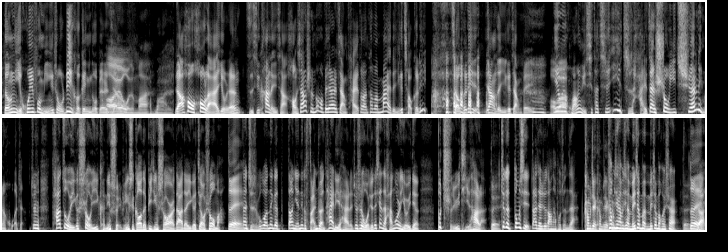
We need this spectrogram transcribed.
等你恢复名誉时候，我，立刻给你诺贝尔奖。哎呦我的妈呀妈呀！然后后来有人仔细看了一下，好像是诺贝尔奖财团他们卖的一个巧克力，巧克力样的一个奖杯。因为黄禹锡他其实一直还在兽医圈里面活着，就是他作为一个兽医，肯定水平是高的，毕竟首尔大的一个教授嘛。对。但只不过那个当年那个反转太厉害了，就是我觉得现在韩国人有一点。不耻于提他了，对这个东西，大家就当他不存在，看不见，看不见，看不见，看不见，没这么没这么回事儿，对对吧？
